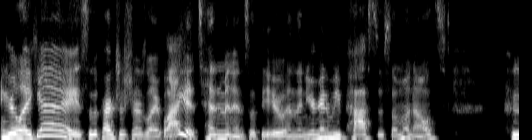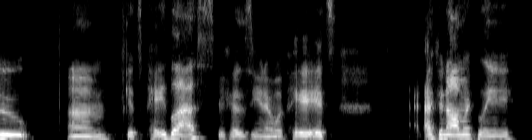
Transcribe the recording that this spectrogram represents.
you're like, yay. So the practitioner's like, well, I get 10 minutes with you. And then you're going to be passed to someone else who um, gets paid less because, you know, it's economically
